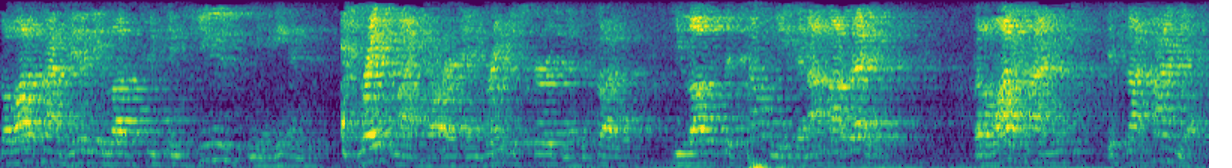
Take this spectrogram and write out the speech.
So a lot of times the enemy loves to confuse me and break my heart and bring discouragement because he loves to tell me that I'm not ready. But a lot of times it's not time yet.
